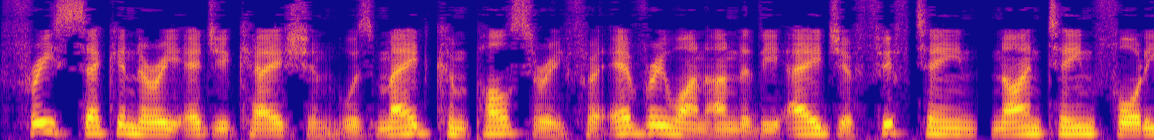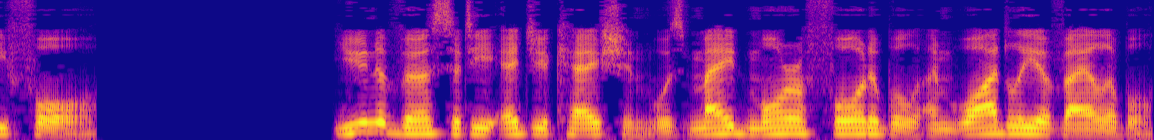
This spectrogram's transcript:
Free secondary education was made compulsory for everyone under the age of 15 1944. University education was made more affordable and widely available.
